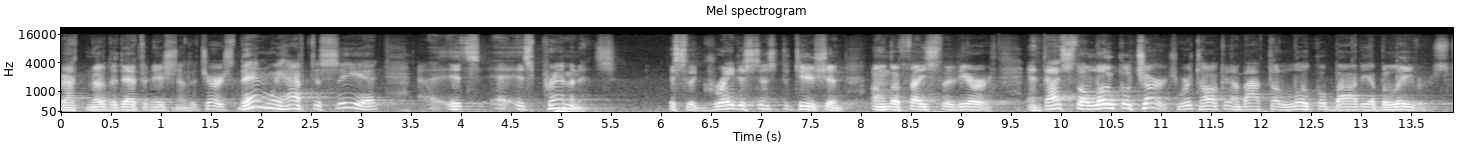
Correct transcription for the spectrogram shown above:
we have to know the definition of the church. Then we have to see it, uh, its, its preeminence. It's the greatest institution on the face of the earth. And that's the local church. We're talking about the local body of believers.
